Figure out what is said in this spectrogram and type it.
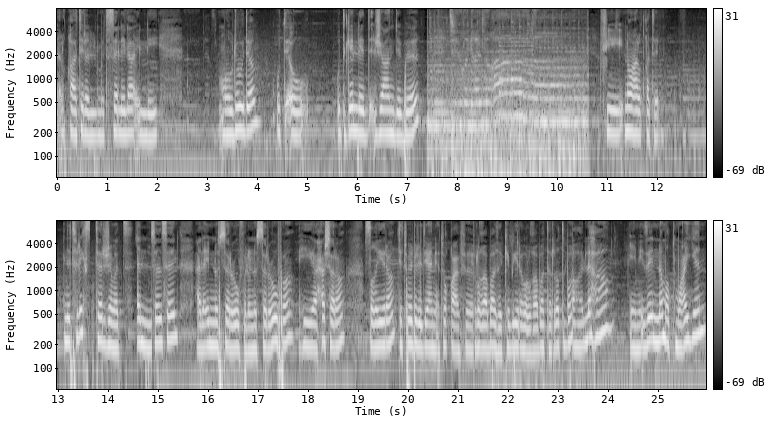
القاتلة المتسللة اللي موجودة وت... وتقلد جان ديبي في نوع القتل. نتفليكس ترجمت المسلسل على إنه السرعوفة لأنه السرعوفة هي حشرة صغيرة تتواجد يعني أتوقع في الغابات الكبيرة والغابات الرطبة. آه، لها يعني زي نمط معين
